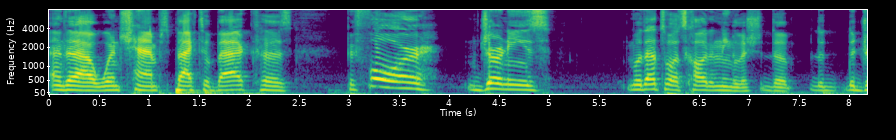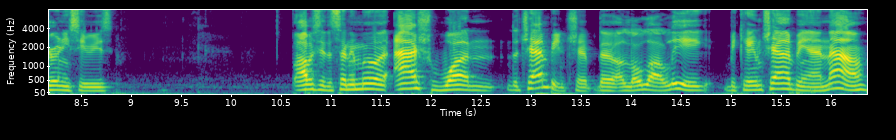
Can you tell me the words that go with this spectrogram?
And then I win champs back to back because before Journeys well that's what it's called in english the the, the journey series obviously the sun and moon ash won the championship the alola league became champion and now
